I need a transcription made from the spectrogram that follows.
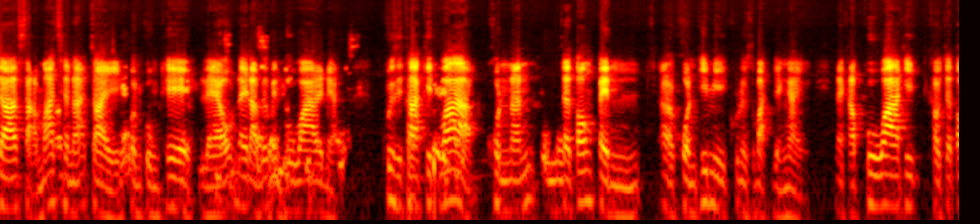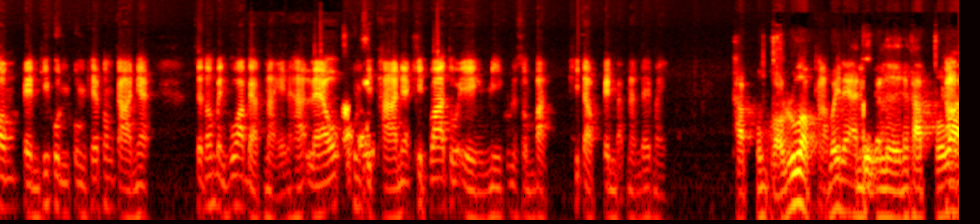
จะสามารถชนะใจคนกรุงเทพแล้วได้รับเลือกเป็นผู้ว่าเนี่ย คุณสิทธาคิดว่าคนนั้นจะต้องเป็นคนที่มีคุณสมบัติยังไงนะครับ ผู้ว่าที่เขาจะต้องเป็นที่คุณกรุงเทพต้องการเนี่ย จะต้องเป็นผู้ว่าแบบไหนนะฮะแล้วคุณสิทธาเนี่ยคิดว่าตัวเองมีคุณสมบัติที่จะเป็นแบบนั้นได้ไหมครับผมขอรวบไว้ในอันเดียวกันเลยนะครับ เพราะว่า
